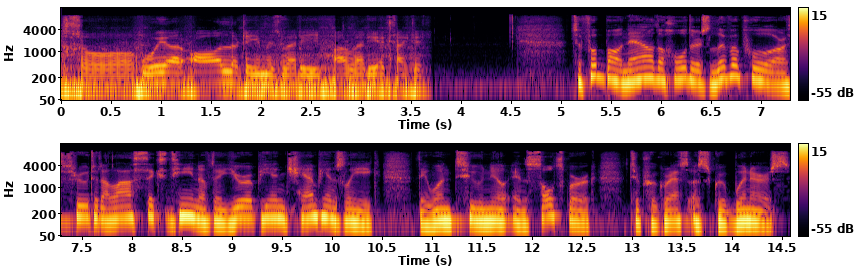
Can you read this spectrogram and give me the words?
So we are all the team is very are very excited. To football now, the holders Liverpool are through to the last 16 of the European Champions League. They won 2-0 in Salzburg to progress as group winners.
